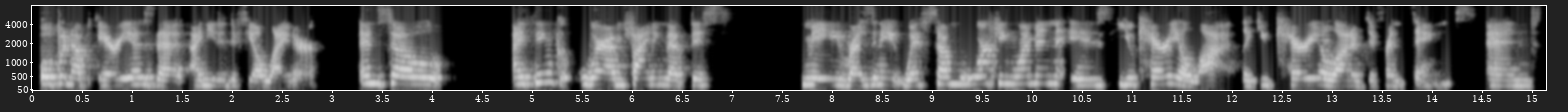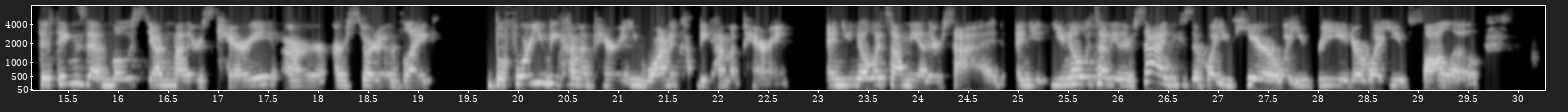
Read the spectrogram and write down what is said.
open up areas that I needed to feel lighter. And so I think where I'm finding that this may resonate with some working women is you carry a lot. Like you carry a lot of different things. And the things that most young mothers carry are are sort of like before you become a parent, you want to become a parent and you know what's on the other side. And you, you know what's on the other side because of what you hear or what you read or what you follow.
